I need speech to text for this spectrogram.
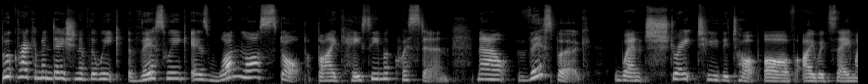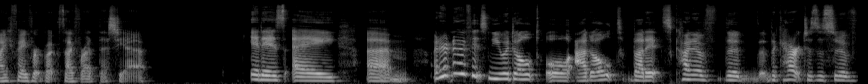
Book recommendation of the week this week is One Last Stop by Casey McQuiston. Now, this book went straight to the top of, I would say, my favourite books I've read this year. It is a um, I don't know if it's new adult or adult, but it's kind of the the characters are sort of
